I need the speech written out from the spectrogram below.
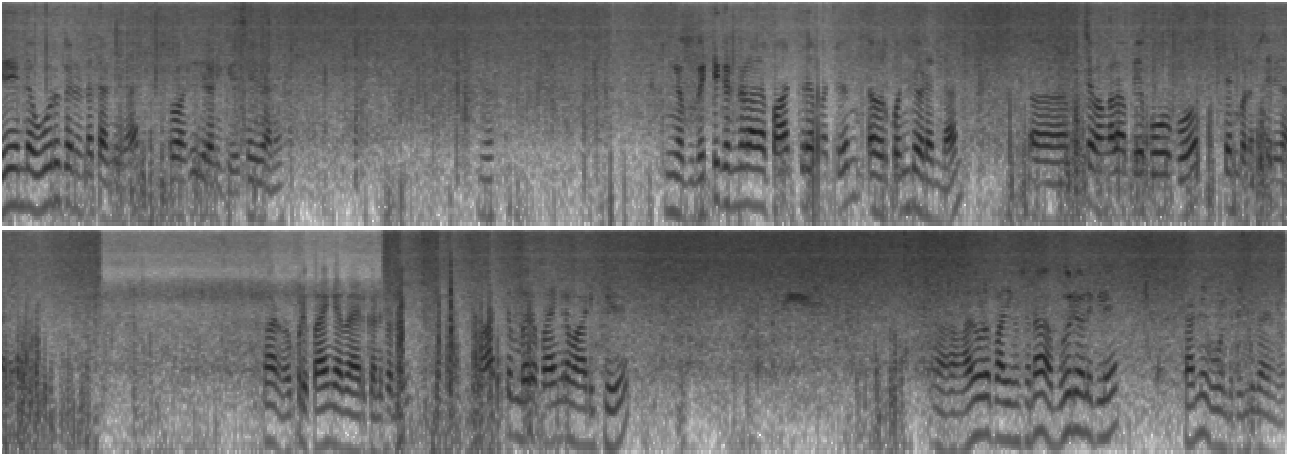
இது இந்த ஊருக்கு நின்ற தண்ணி தான். இப்போ வந்து இதில் நிற்குது சரிதானே? நீங்கள் வெட்டு கண்களால் பார்க்குற மற்றும் ஒரு கொஞ்சம் இடம்தான் மிச்சம் வங்காளம் அப்படியே போக போக தென்படும். சரிதானே? பாருங்க எப்படி பயங்கரமாக இருக்குன்னு சொல்லி. காற்றும் வேறு பயங்கரமாக அடிக்குது. அதோட பார்த்தீங்கன்னு சொன்னால் வீடுகளுக்குள்ளே தண்ணி பூந்துட்டு இங்கே பாருங்க.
